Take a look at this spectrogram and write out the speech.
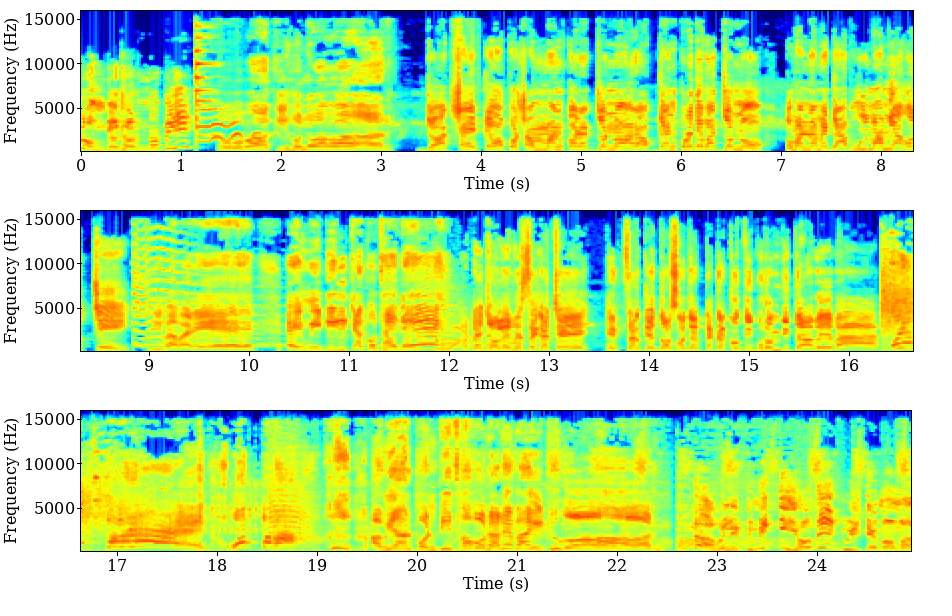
গঙ্গাধর নদী? ও বাবা কি হলো আবার? জজ সাহেবকে অপসম্মান করার জন্য আর অজ্ঞান করে দেওয়ার জন্য তোমার নামে ডাবুল মামলা হচ্ছে। ওরে বাবা রে এই মিডিলটা কোথায় রে? ওটা জলে ভেসে গেছে। হেড স্যারকে দশ হাজার টাকা ক্ষতিপূরণ দিতে হবে এবার। ওরে বাবা রে ও বাবা! আমি আর পণ্ডিত হব না রে ভাই টুগন। তাহলে তুমি কি হবে গুলটে মামা?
